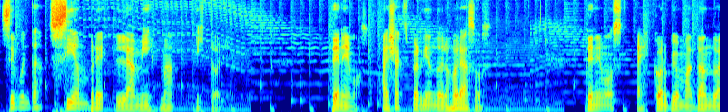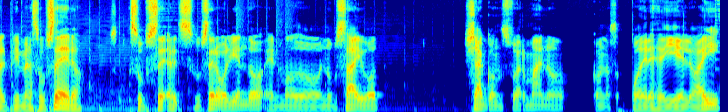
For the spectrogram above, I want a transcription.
se cuenta siempre la misma historia. Tenemos a Jax perdiendo los brazos. Tenemos a Scorpion matando al primer Sub-Zero. Sub-Zero volviendo en modo Noob Saibot. Ya con su hermano con los poderes de hielo ahí.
